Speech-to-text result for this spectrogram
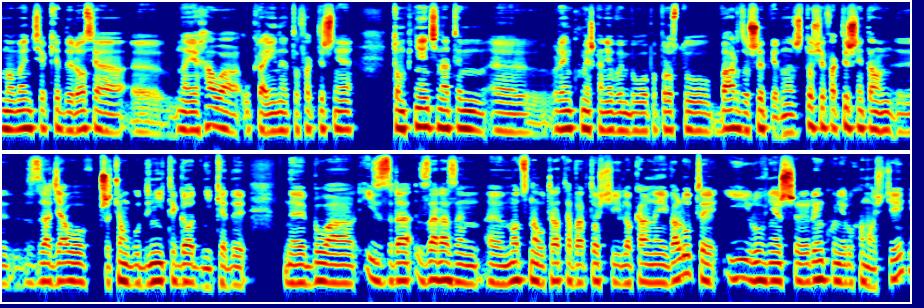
w momencie, kiedy Rosja e, najechała Ukrainę, to faktycznie tąpnięcie na tym e, rynku mieszkaniowym było po prostu bardzo szybkie. To znaczy, to się faktycznie tam e, zadziało w przeciągu dni, tygodni, kiedy była i zarazem mocna utrata wartości lokalnej waluty i również rynku nieruchomości.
